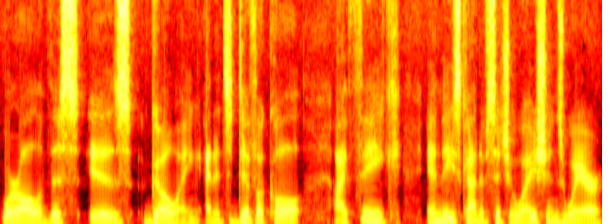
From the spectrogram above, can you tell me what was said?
where all of this is going and it's difficult I think in these kind of situations where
